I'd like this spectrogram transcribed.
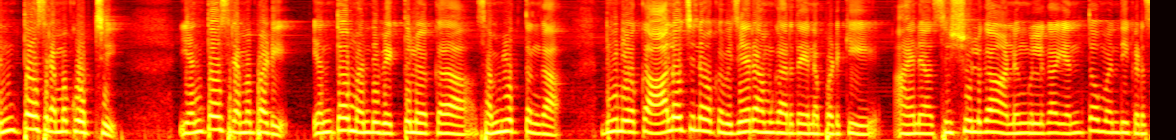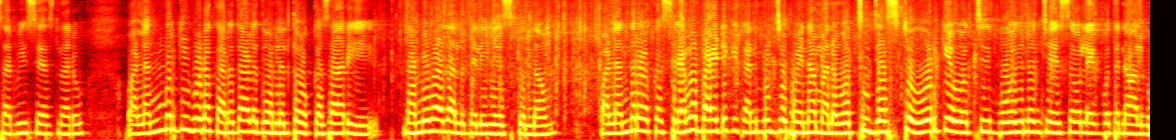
ఎంతో శ్రమ కూర్చి ఎంతో శ్రమపడి ఎంతోమంది వ్యక్తుల యొక్క సంయుక్తంగా దీని యొక్క ఆలోచన ఒక విజయరామ్ గారిది అయినప్పటికీ ఆయన శిష్యులుగా అణంగులుగా ఎంతోమంది ఇక్కడ సర్వీస్ చేస్తున్నారు. వాళ్ళందరికీ కూడా కరతాళ ధ్వనులతో ఒక్కసారి ధన్యవాదాలు తెలియజేసుకుందాం. వాళ్ళందరి యొక్క శ్రమ బయటికి కనిపించకపోయినా మనం వచ్చి జస్ట్ ఊరికే వచ్చి భోజనం చేసావు లేకపోతే నాలుగు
